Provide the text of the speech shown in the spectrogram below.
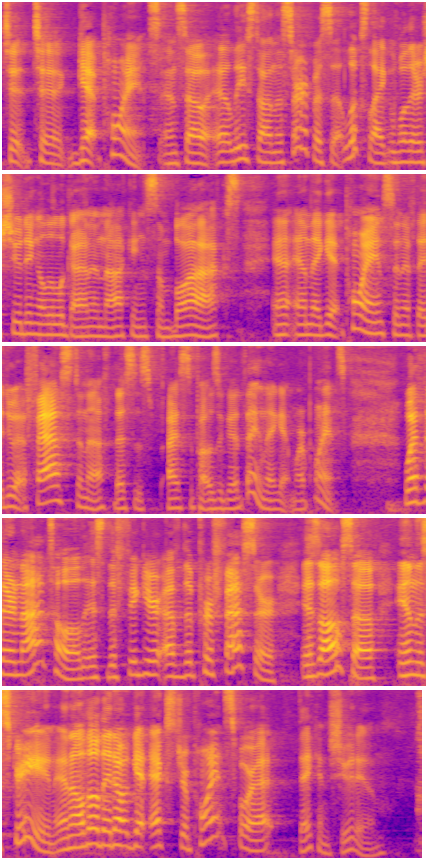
to, to get points. And so, at least on the surface, it looks like, well, they're shooting a little gun and knocking some blocks. And, and they get points. And if they do it fast enough, this is, I suppose, a good thing. They get more points. What they're not told is the figure of the professor is also in the screen. And although they don't get extra points for it, they can shoot him.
